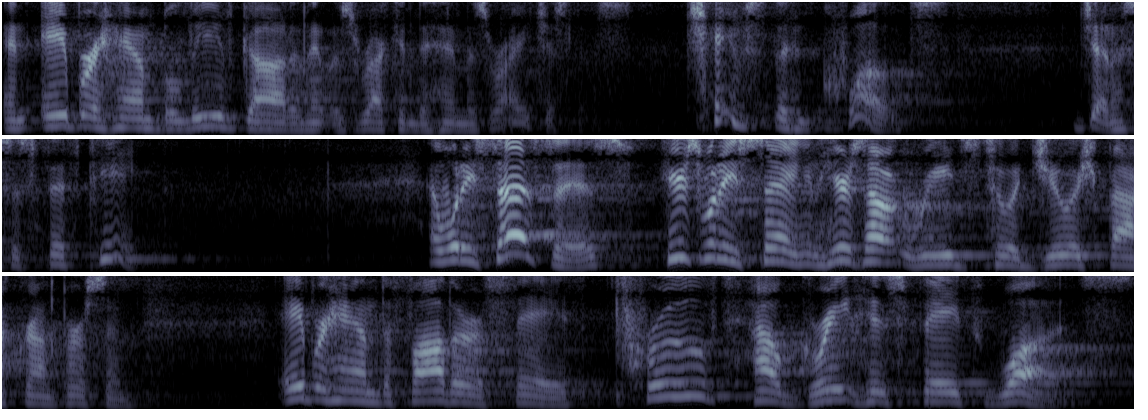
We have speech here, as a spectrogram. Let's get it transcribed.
And Abraham believed God, and it was reckoned to him as righteousness. James then quotes Genesis 15. And what he says is here's what he's saying, and here's how it reads to a Jewish background person Abraham, the father of faith, proved how great his faith was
